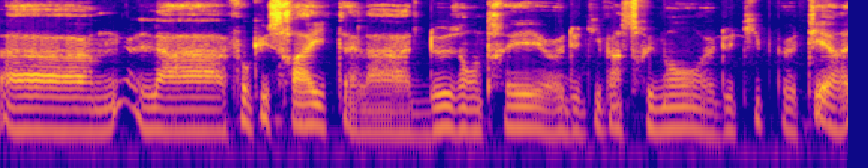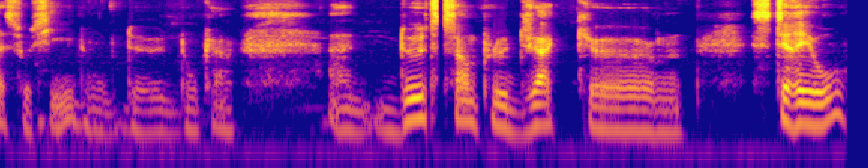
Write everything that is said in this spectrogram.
Euh, la Focusrite, elle a deux entrées euh, de type instrument, de type TRS aussi, donc, de, donc un, un- deux simples jacks euh, stéréo,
